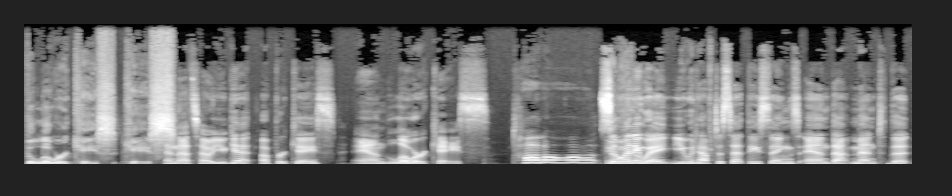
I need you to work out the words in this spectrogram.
the lowercase case. And that's how you get uppercase and lowercase. Ta da! So, Anyhow. anyway, you would have to set these things, and that meant that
